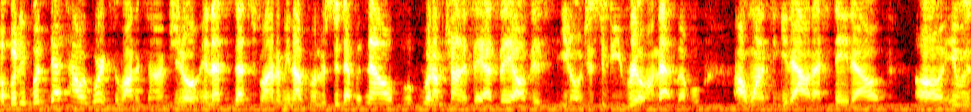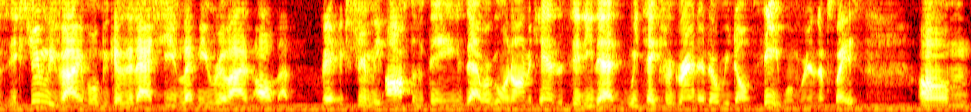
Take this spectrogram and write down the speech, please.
Uh, but it, but that's how it works a lot of times, you know, and that's that's fine. I mean, I've understood that. But now, what I'm trying to say, I say all this, you know, just to be real on that level. I wanted to get out. I stayed out. Uh, it was extremely valuable because it actually let me realize all the extremely awesome things that were going on in Kansas City that we take for granted or we don't see when we're in the place. Um,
